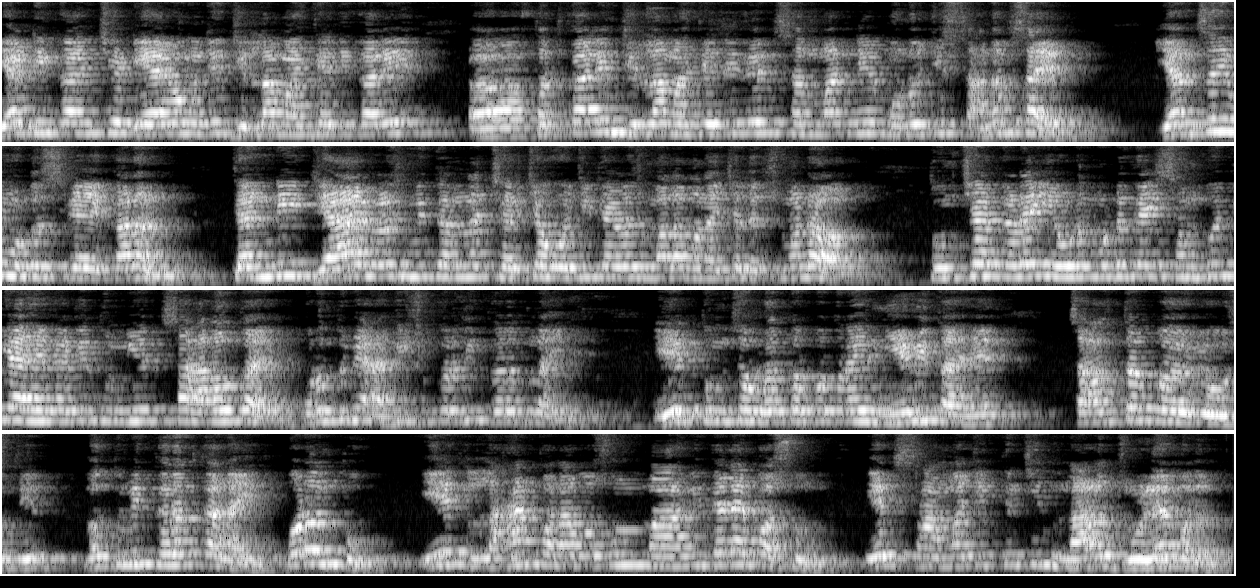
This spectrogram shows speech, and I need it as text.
या ठिकाणचे डीआयओ म्हणजे जिल्हा माहिती अधिकारी तत्कालीन जिल्हा माहिती अधिकारी सन्मान्य मनोजी सानप साहेब यांचंही मोठं श्रेय आहे. कारण त्यांनी ज्या वेळेस मी त्यांना चर्चा व्हायची त्यावेळेस मला म्हणायचे लक्ष्मणराव तुमच्याकडे एवढं मोठं काही संपत्ती आहे का की तुम्ही एक चालवताय परंतु तुम्ही आधी शुक्रती करत नाही. एक तुमचं वृत्तपत्र हे नियमित आहे चालतं व्यवस्थित. मग तुम्ही करत का नाही परंतु एक लहानपणापासून महाविद्यालयापासून एक सामाजिकतेची नाळ जुळल्यामुळं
